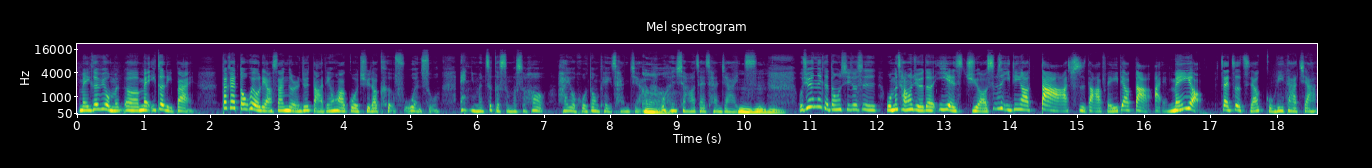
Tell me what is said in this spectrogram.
每个月我们呃每一个礼拜，大概都会有两三个人就打电话过去到客服问说：“哎，你们这个什么时候还有活动可以参加？嗯我很想要再参加一次。我觉得那个东西就是我们常常觉得 ESG 哦，是不是一定要大是大非，一定要大爱？没有。在这只要鼓励大家，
